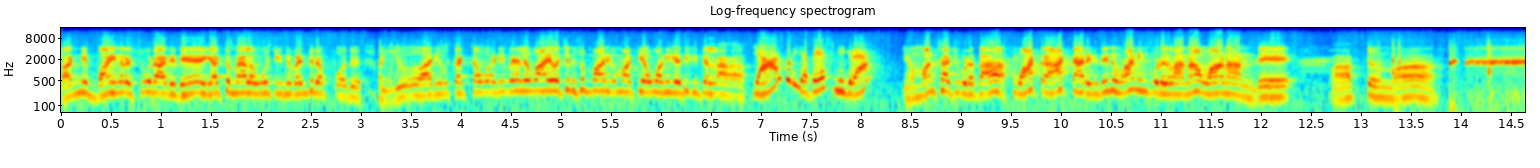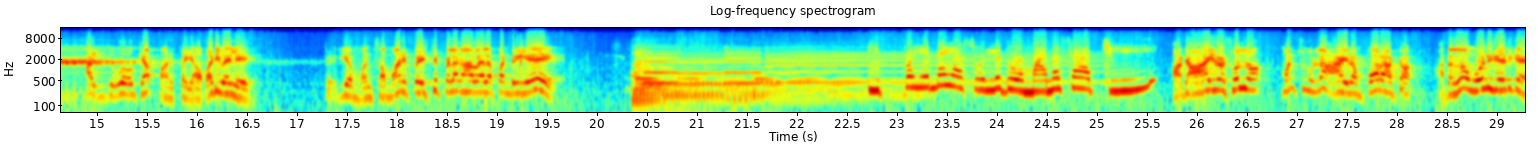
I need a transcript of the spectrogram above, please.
தண்ணி பயங்கர சூடாடுது எட்டு மேல ஊத்தின்னு வெந்துட போகுது ஐயோ அறிவு கட்ட வடி வேலை வாய வச்சுன்னு சும்மா இருக்க மாட்டியா? உனக்கு எதுக்கு இதெல்லாம்? யார் கூடயா பேசுனீங்கிற என் மனசாட்சி கூட தான் வாட்டர் ஆட்டா இருக்குதுன்னு வார்னிங் கொடுக்கலாம். நான் வானாந்து பார்த்துமா ஐயோ கேப்பாரு இருப்பையா வடிவேலு. பெரிய மனுஷன் மாதிரி பேசி பிளகா வேலை பண்றியே. இப்ப என்னையா சொல்லுது மனசாட்சி? அது ஆயிரம் சொல்லும். மனசுக்குள்ள ஆயிரம் போராட்டம். அதெல்லாம் ஒண்ணுக்கு எதுக்கு?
